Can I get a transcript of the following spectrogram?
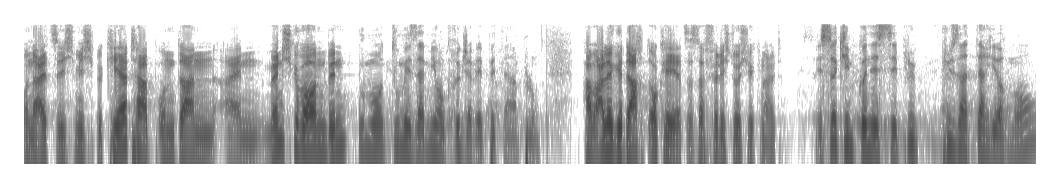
Und als ich mich bekehrt habe und dann ein Mönch geworden bin, tout le monde- tous mes amis ont cru que j'avais pété un plomb. haben alle gedacht, okay, jetzt ist er völlig durchgeknallt. Et ceux qui me connaissaient plus, plus intérieurement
